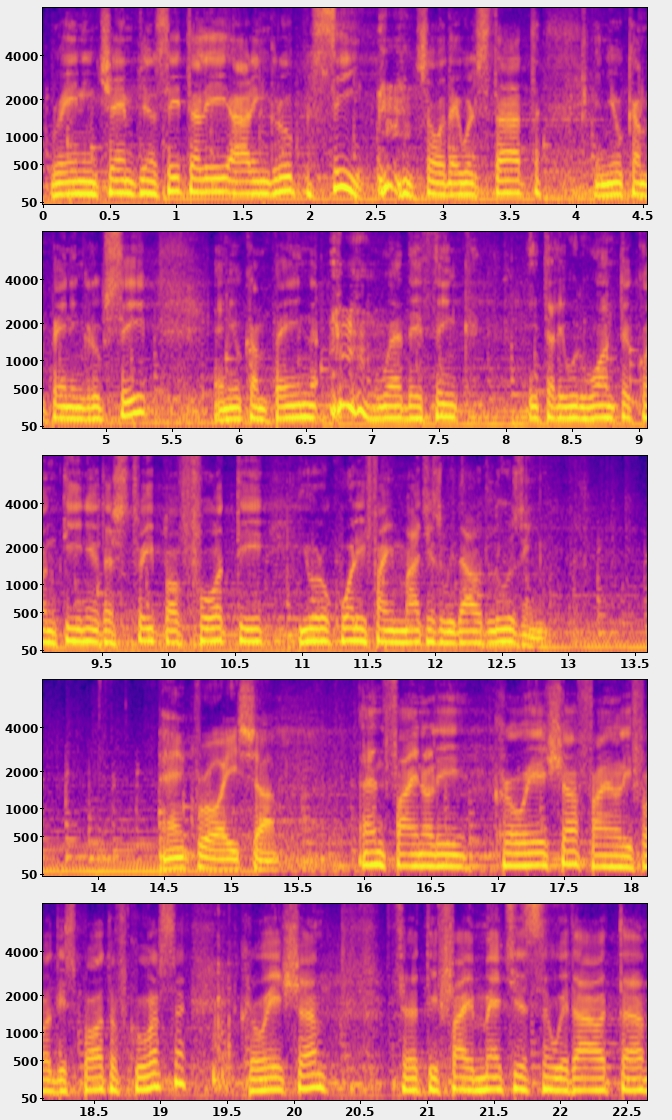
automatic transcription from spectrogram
Reigning champions Italy are in Group C, so they will start a new campaign in Group C, a new campaign where they think Italy would want to continue the streak of 40 Euro qualifying matches without losing. and Croatia. And finally, Croatia, finally for this spot, of course. Croatia, 35 matches without uh,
